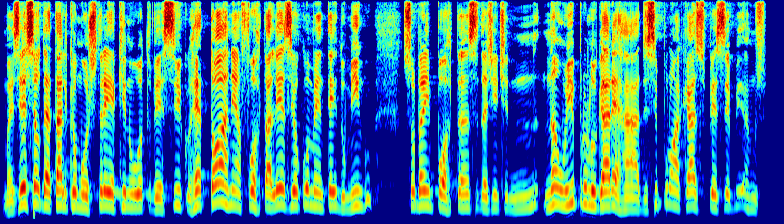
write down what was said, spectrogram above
Mas esse é o detalhe que eu mostrei aqui no outro versículo. Retornem à fortaleza. Eu comentei domingo sobre a importância da gente não ir para o lugar errado. E se por um acaso percebermos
